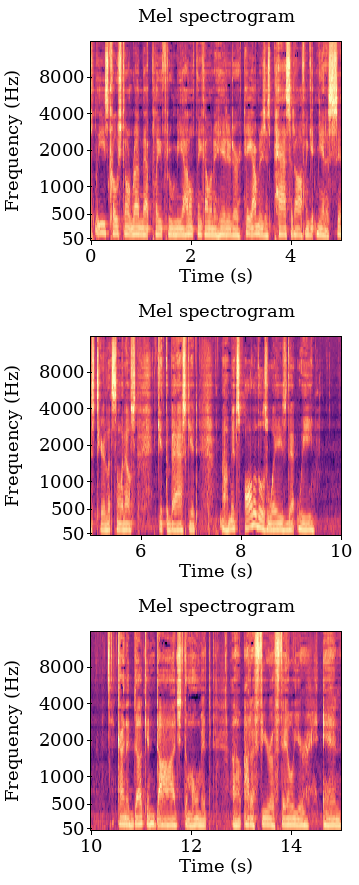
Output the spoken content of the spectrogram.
please, coach, don't run that play through me. I don't think I'm going to hit it. Or, hey, I'm going to just pass it off and get me an assist here. Let someone else get the basket. Um, it's all of those ways that we kind of duck and dodge the moment uh, out of fear of failure. And,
